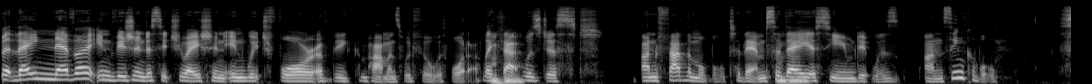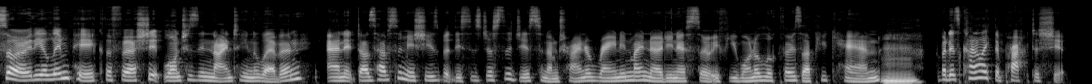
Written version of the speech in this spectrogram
But they never envisioned a situation in which four of the compartments would fill with water. Like that was just unfathomable to them. So they assumed it was unsinkable. So, the Olympic, the first ship, launches in 1911, and it does have some issues, but this is just the gist, and I'm trying to rein in my nerdiness. So, if you want to look those up, you can. Mm. But it's kind of like the practice ship.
